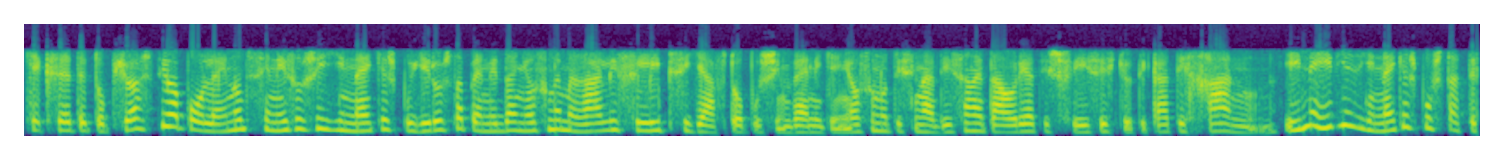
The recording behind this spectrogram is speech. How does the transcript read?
Και ξέρετε, το πιο αστείο από όλα είναι ότι συνήθως οι γυναίκες που γύρω στα 50 νιώθουν μεγάλη θλίψη για αυτό που συμβαίνει και νιώθουν ότι συναντήσανε τα όρια της φύσης και ότι κάτι χάνουν. Είναι οι ίδιες γυναίκες που στα 30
